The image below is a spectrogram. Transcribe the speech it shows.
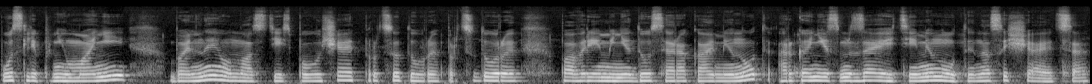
после пневмонии. Больные у нас здесь получают процедуры. Процедуры по времени до 40 минут. Организм за эти минуты насыщается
